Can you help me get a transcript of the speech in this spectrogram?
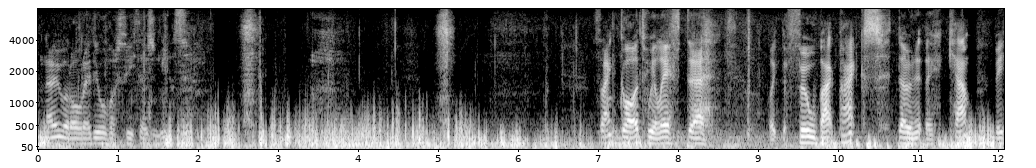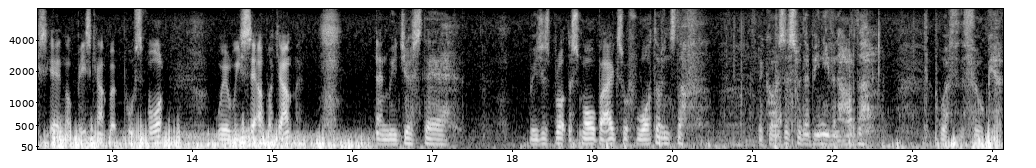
Now we're already over 3000 metres thank god we left uh, like the full backpacks down at the camp base uh, not base camp but post 4 where we set up a camp. And we just uh, we just brought the small bags with water and stuff because this would have been even harder with the full kit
